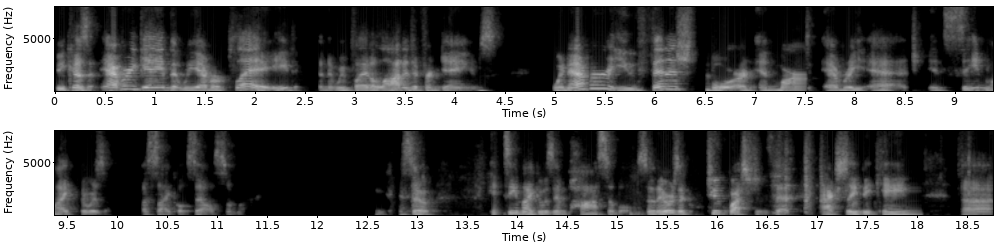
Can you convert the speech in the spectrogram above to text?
Because every game that we ever played, and then we played a lot of different games, whenever you finished the board and marked every edge, it seemed like there was a cycle cell somewhere. Okay, so it seemed like it was impossible. So there was a two questions that actually became uh,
